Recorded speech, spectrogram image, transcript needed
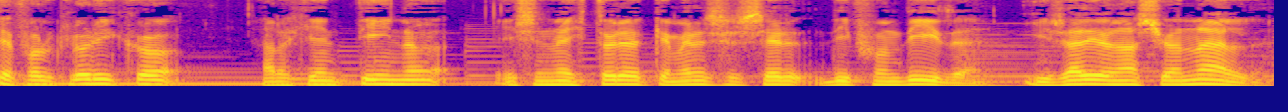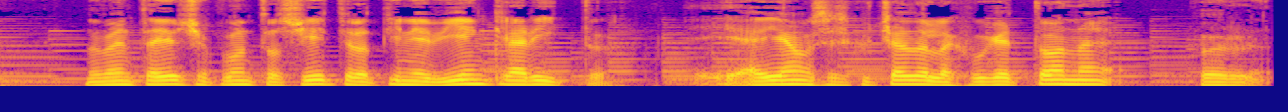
Arte folclórico argentino es una historia que merece ser difundida y Radio Nacional 98.7 lo tiene bien clarito. Eh, Habíamos escuchado la juguetona por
